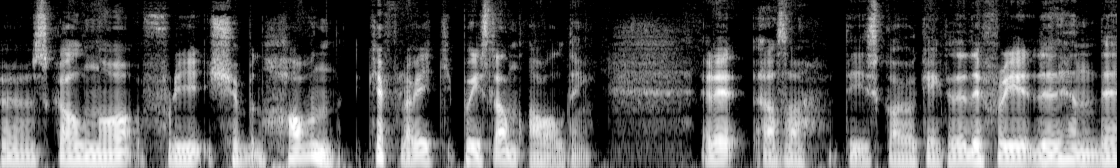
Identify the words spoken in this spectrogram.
eh, skal nå fly København, Keflavik på Island, av alle ting. Eller, altså, de skal jo ikke egentlig det. Det, det, det,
